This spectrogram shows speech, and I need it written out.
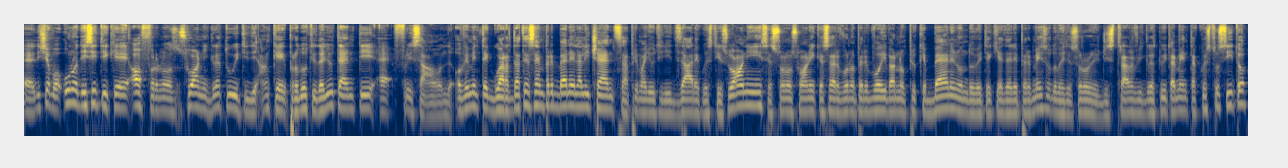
eh, dicevo, uno dei siti che offrono suoni gratuiti anche prodotti dagli utenti è Freesound. Ovviamente guardate sempre bene la licenza prima di utilizzare questi suoni, se sono suoni che servono per voi vanno più che bene, non dovete chiedere permesso, dovete solo registrarvi gratuitamente a questo sito,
